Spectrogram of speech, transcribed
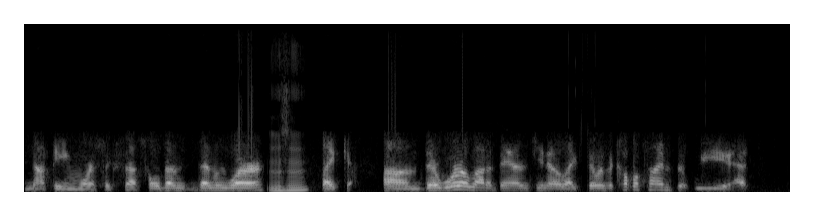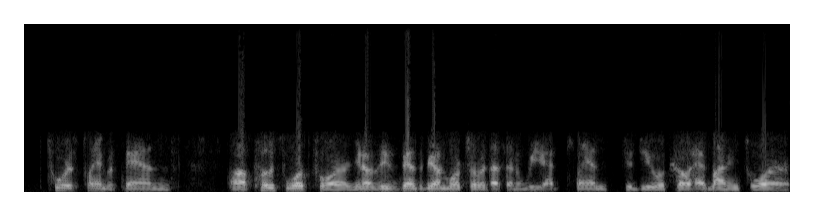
not being more successful than than we were. Mm-hmm. Like um, there were a lot of bands, you know, like there was a couple times that we had tours planned with bands uh, post Warped Tour. You know, these bands would be on Warped Tour with us, and we had planned to do a co-headlining tour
